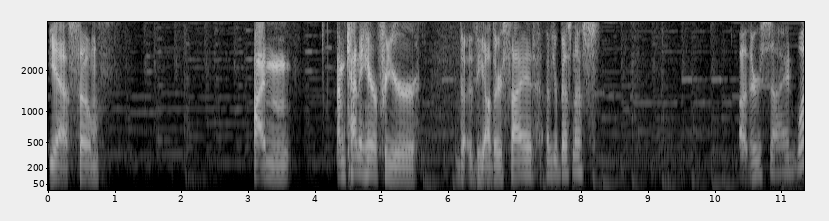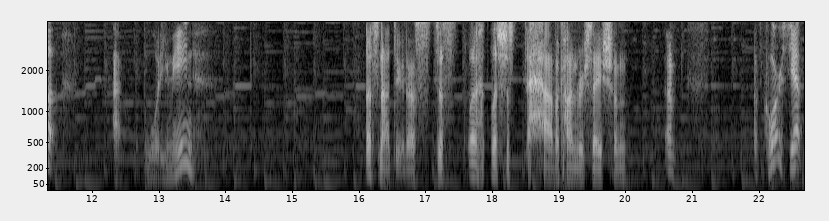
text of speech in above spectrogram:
Yeah, so I'm I'm kind of here for your the the other side of your business. Other side? What? I, what do you mean? Let's not do this. Just let, let's just have a conversation. Um, of course, yep.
